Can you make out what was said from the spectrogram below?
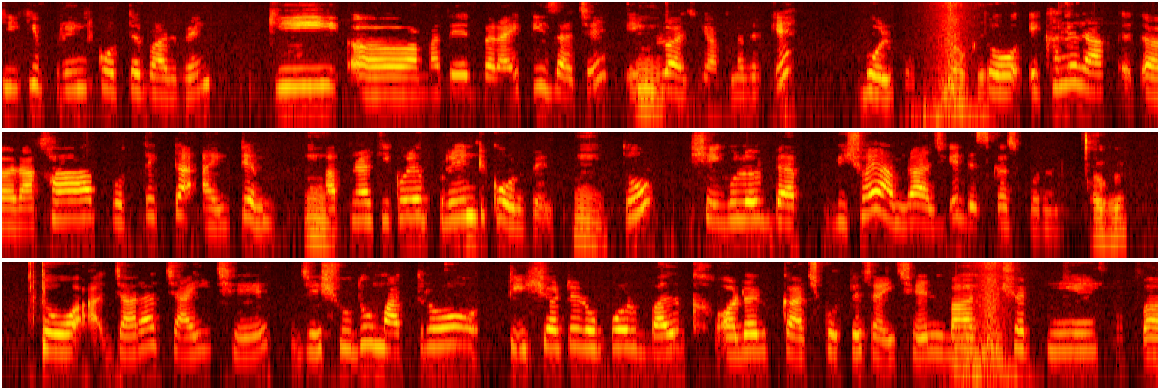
কি কি প্রিন্ট করতে পারবেন? কি আমাদের ভ্যারাইটিস আছে? এইগুলো আজকে আপনাদেরকে বলব। তো এখানে রাখা প্রত্যেকটা আইটেম আপনারা কি করে প্রিন্ট করবেন? তো সেগুলোর বিষয়ে আমরা আজকে ডিসকাস করে নেব। তো যারা চাইছে যে শুধুমাত্র টি শার্টের ওপর বাল্ক অর্ডার কাজ করতে চাইছেন বা। টি শার্ট নিয়ে বা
